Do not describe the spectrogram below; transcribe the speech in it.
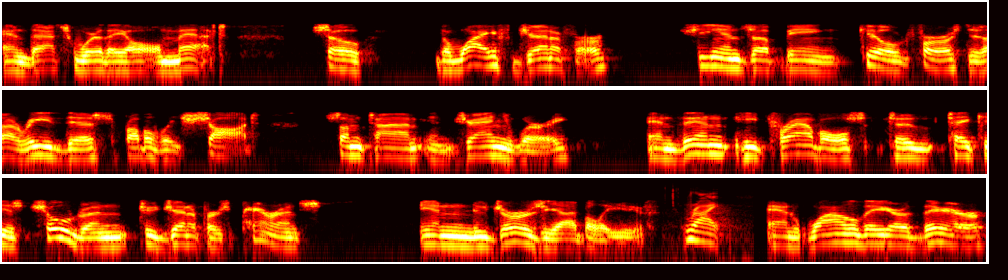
and that's where they all met. So the wife, Jennifer, she ends up being killed first, as I read this, probably shot sometime in January and then he travels to take his children to Jennifer's parents in New Jersey, I believe. Right. And while they are there,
